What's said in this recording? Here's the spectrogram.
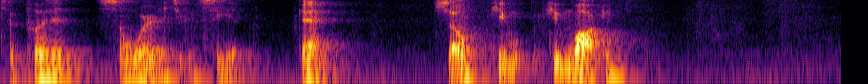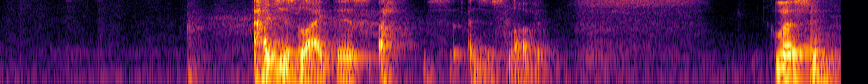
to put it somewhere that you can see it. Okay? So keep keep walking. I just like this. Oh, I just love it. Listen.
